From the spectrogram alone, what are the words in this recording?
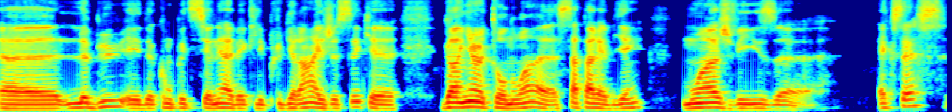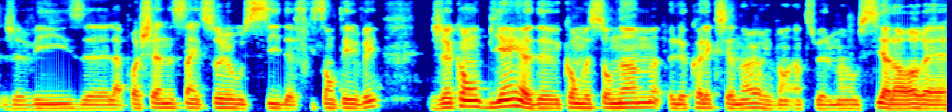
Le but est de compétitionner avec les plus grands et je sais que gagner un tournoi, ça paraît bien. Moi, je vise Excess, je vise euh, la prochaine ceinture aussi de Frisson TV. Je compte bien euh, de- qu'on me surnomme le collectionneur éventuellement aussi. Alors, euh,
